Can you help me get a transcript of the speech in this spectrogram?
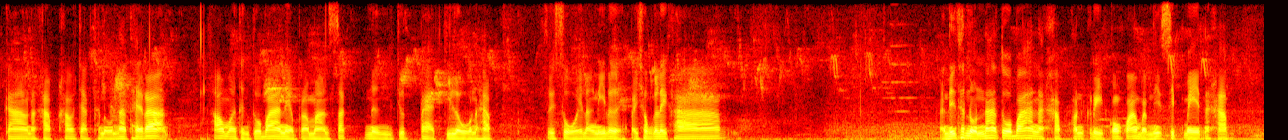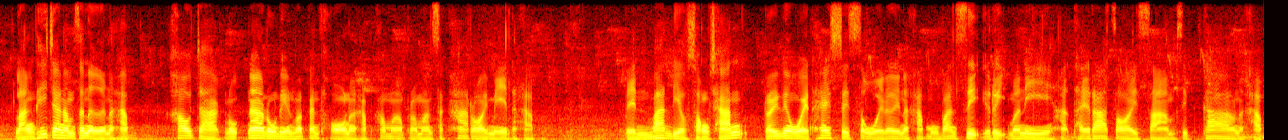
39 นะครับ เข้าจากถนนหัดไทยราชเข้ามาถึงตัวบ้านเนี่ยประมาณสัก 1.8 กิโลนะครับ สวยๆ หลังนี้เลย ไปชมกันเลยครับ อันนี้ถนนหน้าตัวบ้านนะครับ คอนกรีตกว้างๆ แบบนี้ 10 เมตรนะครับ หลังที่จะนำเสนอนะครับ เข้าจากหน้าโรงเรียนวัดแป้นทองนะครับ เข้ามาประมาณสัก 500 เมตรนะครับ เป็นบ้านเดี่ยว 2 ชั้นรีโนเวทให้สวยๆเลยนะครับ หมู่บ้านสิริมณีหัดไทยราชซอย 39 นะครับ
